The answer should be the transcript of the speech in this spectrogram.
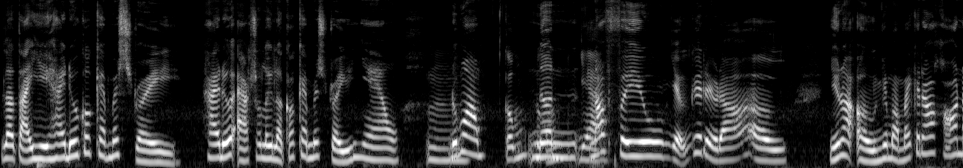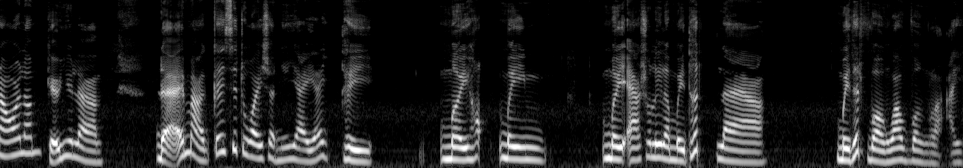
Là tại vì hai đứa có chemistry hai đứa actually là có chemistry với nhau Ừ. đúng không cũng nên cũng- dạ. nó feel những cái điều đó ừ những là ừ nhưng mà mấy cái đó khó nói lắm kiểu như là để mà cái situation như vậy á thì mì mì mì actually là mì thích là mì thích vần qua vần lại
